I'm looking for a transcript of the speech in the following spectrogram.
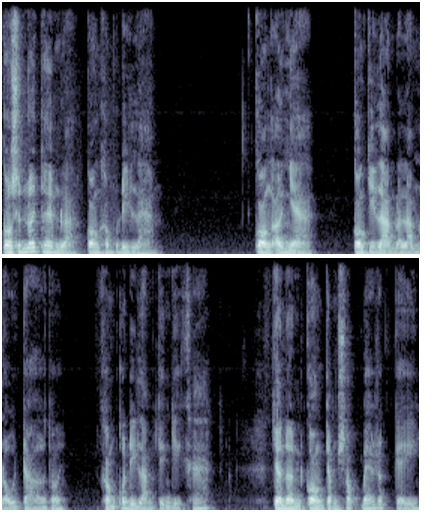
Con xin nói thêm là con không có đi làm. Con ở nhà, con chỉ làm là làm nội trợ thôi, không có đi làm chuyện gì khác. Cho nên con chăm sóc bé rất kỹ.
